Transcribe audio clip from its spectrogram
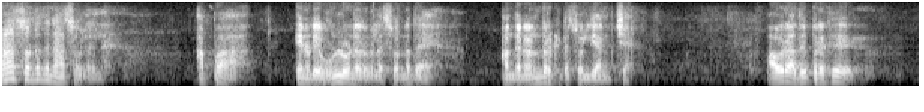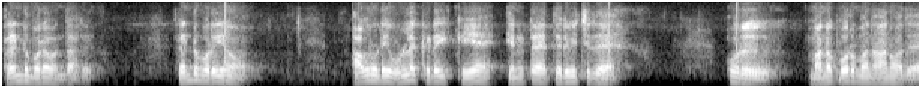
நான் சொன்னது நான் சொல்லலை. அப்பா என்னுடைய உள்ளுணர்வில் சொன்னதை அந்த நண்பர்கிட்ட சொல்லி அனுப்பிச்சேன். அவர் அது பிறகு ரெண்டு முறை வந்தார். ரெண்டு முறையும் அவருடைய உள்ள கிடைக்கைய என்கிட்ட தெரிவிச்சத ஒரு மனப்பூர்வமாக நானும் அதை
